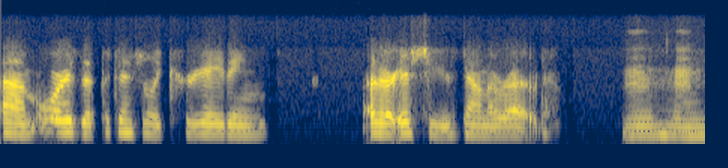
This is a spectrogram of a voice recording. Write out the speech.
um, or is it potentially creating other issues down the road? Mm-hmm.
